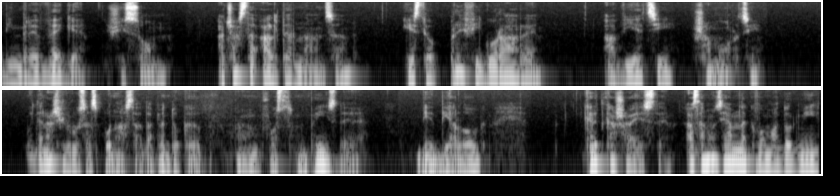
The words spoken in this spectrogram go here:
dintre veche și somn, această alternanță este o prefigurare a vieții și a morții. Uite, n-aș fi vrut să spun asta, dar pentru că am fost împins de, de dialog, cred că așa este. Asta nu înseamnă că vom adormi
